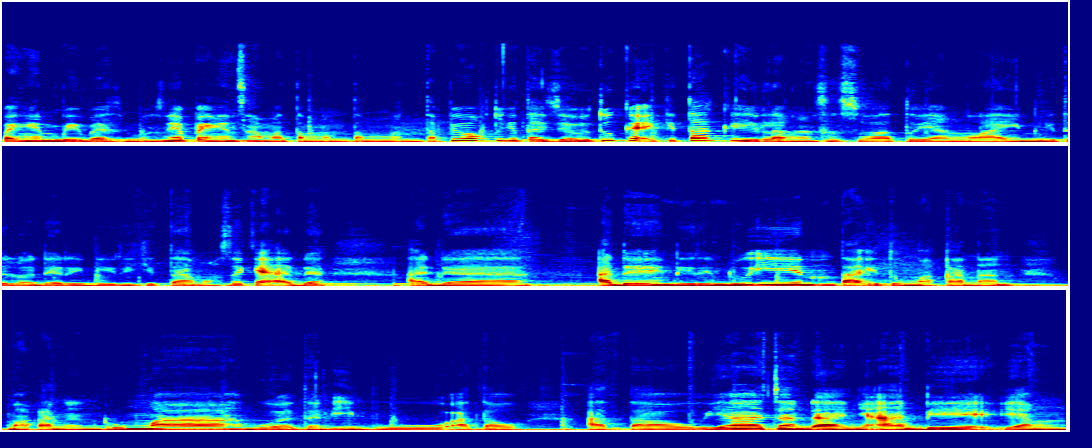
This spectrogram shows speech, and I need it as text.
pengen bebas. Maksudnya pengen sama teman-teman. Tapi waktu kita jauh tuh kayak kita kehilangan sesuatu yang lain gitu loh dari diri kita. Maksudnya kayak ada ada ada yang dirinduin entah itu makanan makanan rumah buatan ibu atau atau ya candaannya adik yang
